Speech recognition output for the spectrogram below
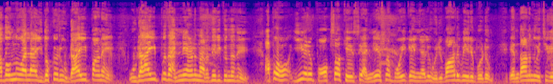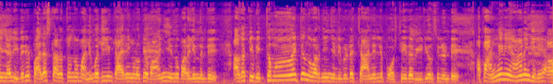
അതൊന്നുമല്ല ഇതൊക്കെ ഒരു ഉടായിപ്പാണ്. ഉടായിപ്പ് തന്നെയാണ് നടന്നിരിക്കുന്നത്. അപ്പോൾ ഈ ഒരു പോക്സോ കേസ് അന്വേഷണം പോയി കഴിഞ്ഞാൽ ഒരുപാട് പേര് പെടും. എന്താണെന്ന് വെച്ച് കഴിഞ്ഞാൽ ഇവർ പല സ്ഥലത്തുനിന്നും അനുമതിയും കാര്യങ്ങളൊക്കെ വാങ്ങി എന്ന് പറയുന്നുണ്ട്. അതൊക്കെ വ്യക്തമായിട്ടെന്ന് പറഞ്ഞു കഴിഞ്ഞാൽ ഇവരുടെ ചാനലിൽ പോസ്റ്റ് ചെയ്ത വീഡിയോസിലുണ്ട്. അപ്പൊ അങ്ങനെയാണെങ്കിൽ ആ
